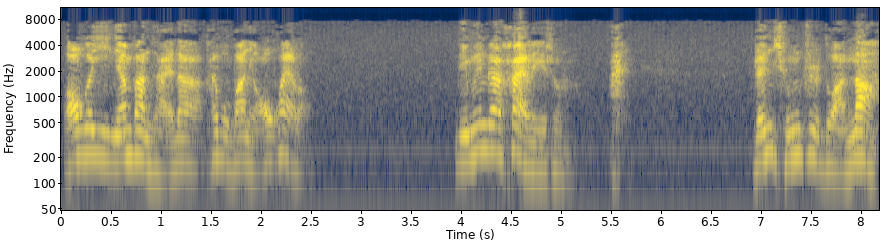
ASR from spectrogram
熬个一年半载的，还不把你熬坏了？”李明斋害了一声：“，人穷志短呐。”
